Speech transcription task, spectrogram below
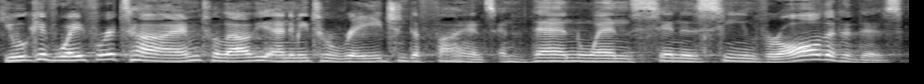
He will give way for a time to allow the enemy to rage in defiance, and then, when sin is seen for all that it is,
